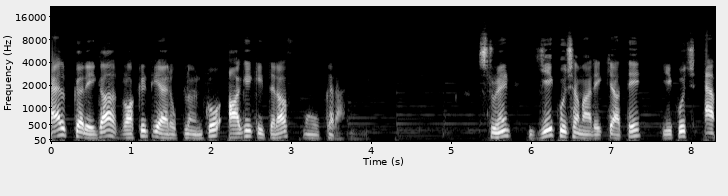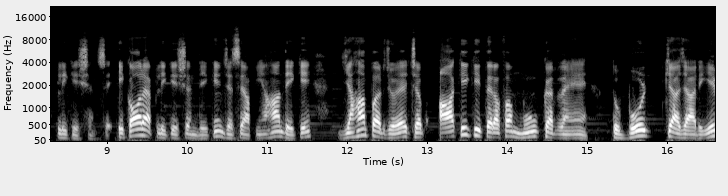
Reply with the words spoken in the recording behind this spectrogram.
हेल्प करेगा रॉकेट या एरोप्लेन को आगे की तरफ़ मूव कराने में। स्टूडेंट, ये कुछ हमारे क्या थे? ये कुछ एप्लीकेशन से। एक और एप्लीकेशन देखें, जैसे आप यहाँ देखें, यहाँ पर जो है, जब आगे की तरफ़ हम मूव कर रहे हैं तो बोर्ड क्या जा रही है?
